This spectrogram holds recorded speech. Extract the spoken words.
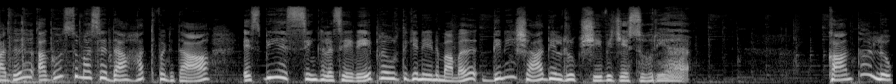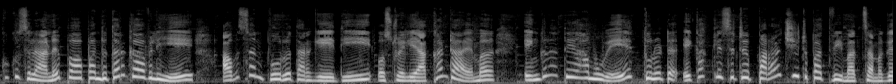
අද අගෝස්තු මස දාහත් වනදා SBS සිංහල සේවේ ප්‍රෘතිගෙනන මම දිනේශා දිල්රුක්ෂී විජේසූරිය. කාන්තා ලෝක කුසලාන පාපන්දු තරගාවලියේ අවසන් පූර්ව තරගයේදී ඔස්ට්‍රේලයා කණ්ඩායම එංගලන්තය හමුවේ තුනට එකක් ලෙසට පරාජීට පත්වීමත් සමඟ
